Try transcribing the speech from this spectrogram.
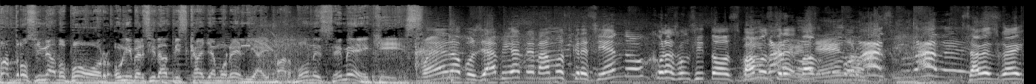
Patrocinado por Universidad Vizcaya Morelia y Barbones MX. Bueno, pues ya fíjate, vamos creciendo, corazoncitos. Vamos, cre- va- creciendo. ¡Por más ciudades! ¿Sabes, güey?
